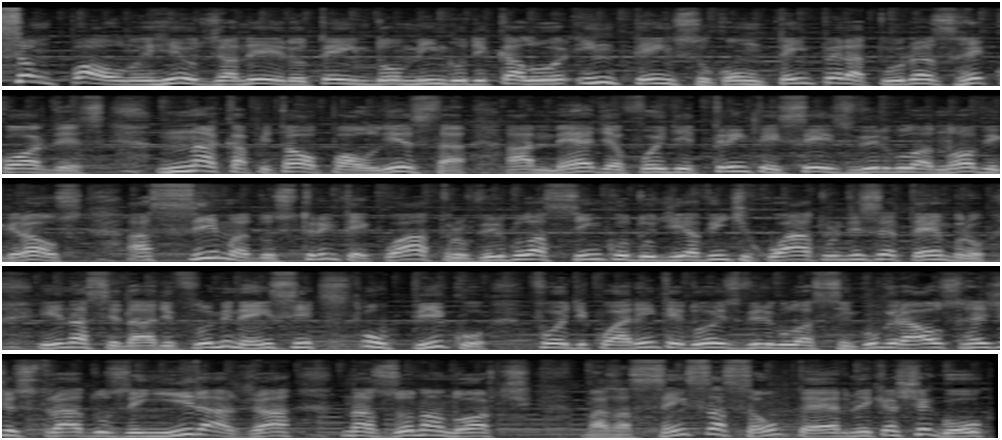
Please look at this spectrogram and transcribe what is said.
São Paulo e Rio de Janeiro têm domingo de calor intenso com temperaturas recordes. Na capital paulista, a média foi de 36,9 graus, acima dos 34,5 do dia 24 de setembro. E na cidade fluminense, o pico foi de 42,5 graus registrados em Irajá, na zona norte. Mas a sensação térmica chegou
